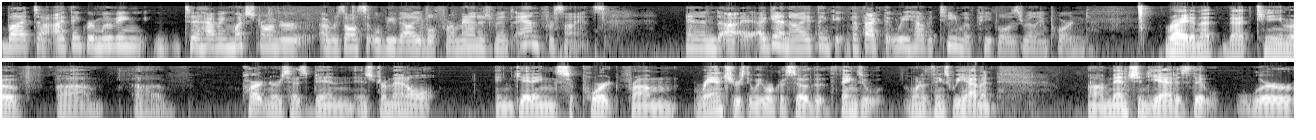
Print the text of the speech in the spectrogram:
but uh, I think we're moving to having much stronger uh, results that will be valuable for management and for science. And uh, again, I think the fact that we have a team of people is really important. Right, and that that team of, um, of partners has been instrumental in getting support from ranchers that we work with. So the things, one of the things we haven't uh, mentioned yet is that we're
